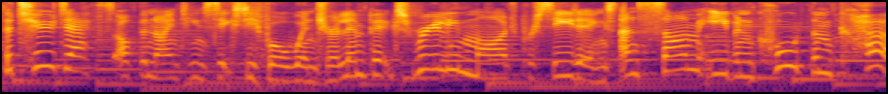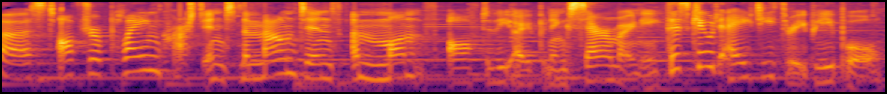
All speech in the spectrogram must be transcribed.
The two deaths of the 1964 Winter Olympics really marred proceedings and some even called them cursed after a plane crashed into the mountains a month after the opening ceremony. This killed 83 people.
